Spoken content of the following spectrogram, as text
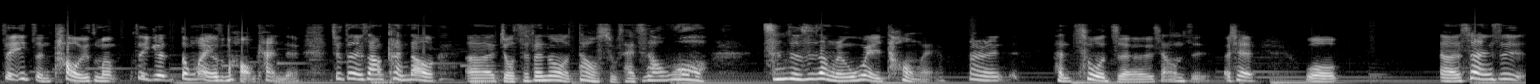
这一整套有什么，这个动漫有什么好看的，就真的是要看到呃九十分钟的倒数才知道，哇，真的是让人胃痛哎，让人很挫折这样子。而且我呃虽然是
